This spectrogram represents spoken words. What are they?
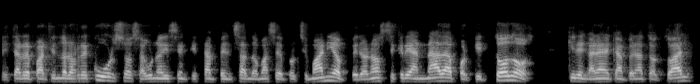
están repartiendo los recursos, algunos dicen que están pensando más en el próximo año, pero no se crean nada porque todos quieren ganar el campeonato actual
